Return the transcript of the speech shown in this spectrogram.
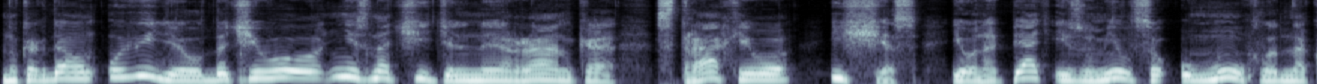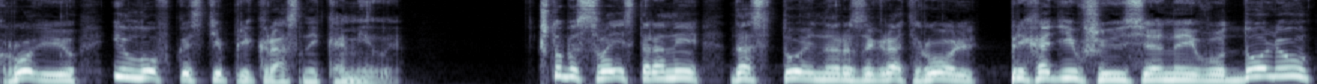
но когда он увидел, до чего незначительная ранка, страх его исчез, и он опять изумился уму, хладнокровию и ловкости прекрасной Камилы. Чтобы с своей стороны достойно разыграть роль, приходившуюся на его долю,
